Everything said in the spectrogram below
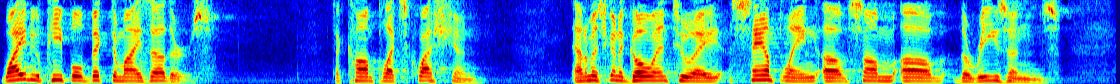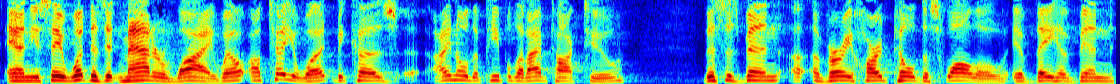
why do people victimize others? It's a complex question. And I'm just going to go into a sampling of some of the reasons. And you say, what does it matter? Why? Well, I'll tell you what, because I know the people that I've talked to, this has been a, very hard pill to swallow if they have been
